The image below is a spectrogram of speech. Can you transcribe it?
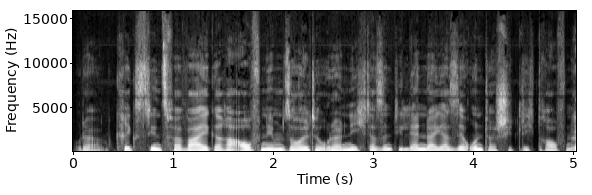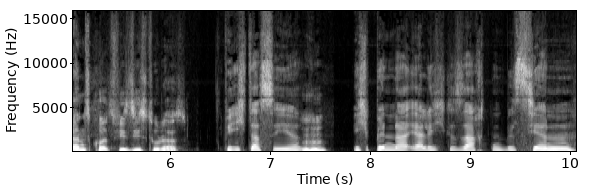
oder Kriegsdienstverweigerer aufnehmen sollte oder nicht. Da sind die Länder ja sehr unterschiedlich drauf. Ne? Ganz kurz, wie siehst du das? Wie ich das sehe, Mhm. ich bin da ehrlich gesagt ein bisschen,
